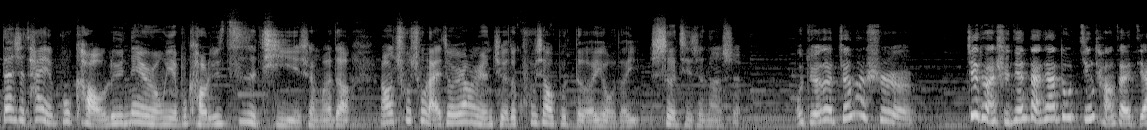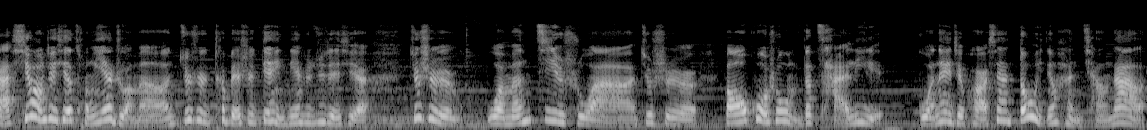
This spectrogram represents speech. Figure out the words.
但是他也不考虑内容，也不考虑字体什么的，然后出出来就让人觉得哭笑不得。有的设计真的是，我觉得真的是。这段时间大家都经常在家，希望这些从业者们啊，就是特别是电影电视剧这些，就是我们技术啊，就是包括说我们的财力，国内这块儿现在都已经很强大了。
